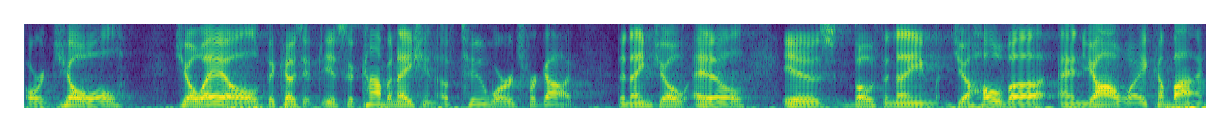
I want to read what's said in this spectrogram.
or Joel, Joel, because it is a combination of two words for God. The name Joel is both the name Jehovah and Yahweh combined.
